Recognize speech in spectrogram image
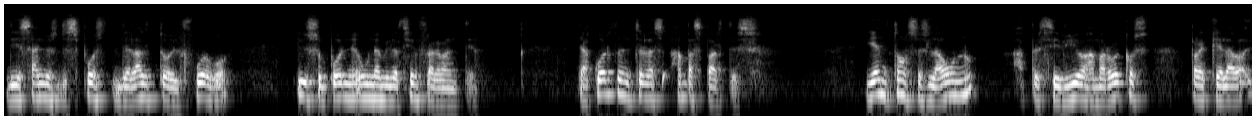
diez años después del alto el fuego, y supone una violación flagrante. De acuerdo entre las ambas partes. Ya entonces la ONU apercibió a Marruecos para que la,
